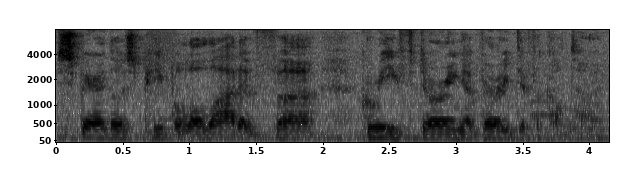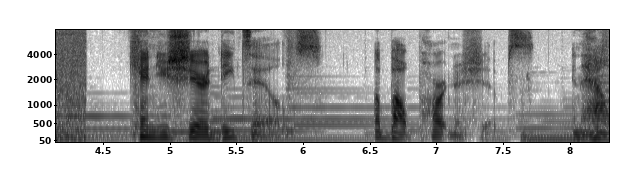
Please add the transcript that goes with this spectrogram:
spare those people a lot of uh, grief during a very difficult time. Can you share details about partnerships and how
